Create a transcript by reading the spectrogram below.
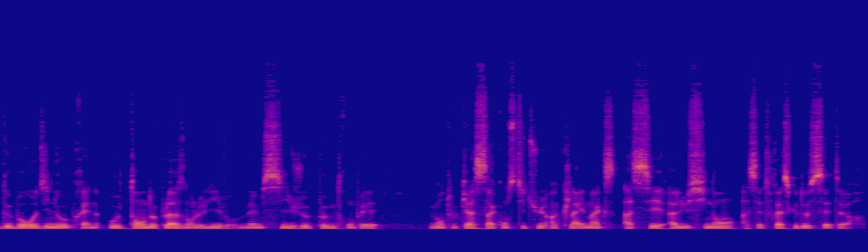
de Borodino prenne autant de place dans le livre, même si je peux me tromper mais en tout cas ça constitue un climax assez hallucinant à cette fresque de 7 heures.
